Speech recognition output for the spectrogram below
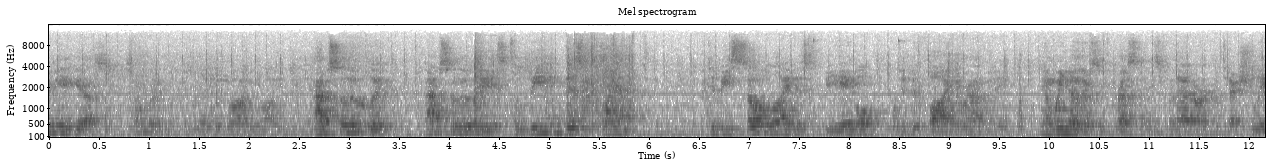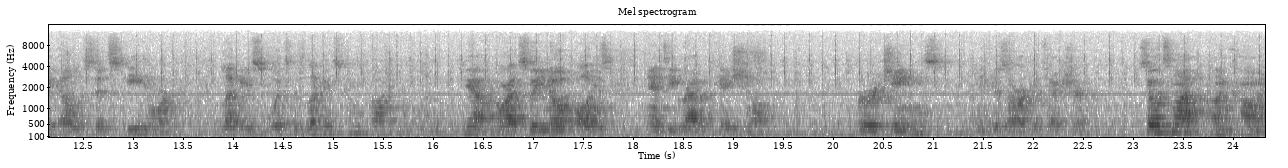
Give me a guess, somebody. Absolutely, absolutely. It's to leave this planet, to be so light as to be able to defy gravity. And we know there's some precedents for that architecturally. El Lissitzky or Lebbeus Woods. Has Lebbeus coming talk? Yeah, all right. So you know of all his anti-gravitational urgings in his architecture. So it's not uncommon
